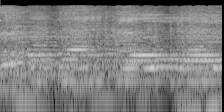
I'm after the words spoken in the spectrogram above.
Love a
